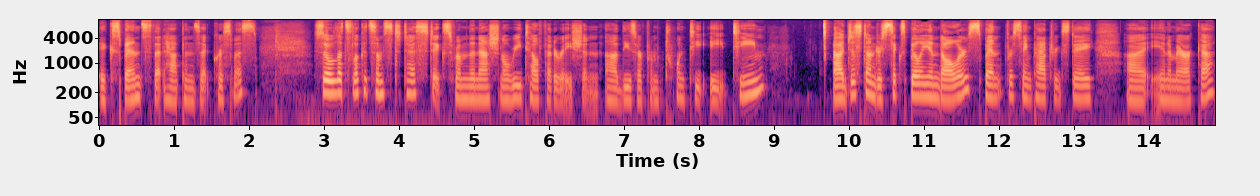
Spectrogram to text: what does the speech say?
expense that happens at Christmas so let's look at some statistics from the National Retail Federation. Uh, these are from 2018. Uh, just under $6 billion spent for St. Patrick's Day uh, in America.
